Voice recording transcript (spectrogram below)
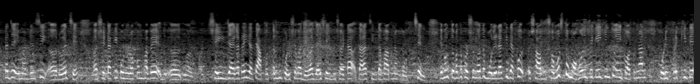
একটা যে এমার্জেন্সি রয়েছে সেটাকে কোনো রকমভাবে সেই জায়গাটাই যাতে আপৎকালীন পরিষেবা দেওয়া যায়, সেই বিষয়টা তারা চিন্তা ভাবনা করছেন। এবং তোমাকে প্রসঙ্গত বলে রাখি, দেখো সমস্ত মহল থেকেই কিন্তু এই ঘটনার পরিপ্রেক্ষিতে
